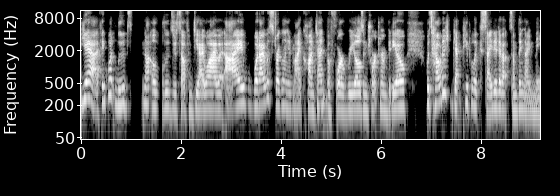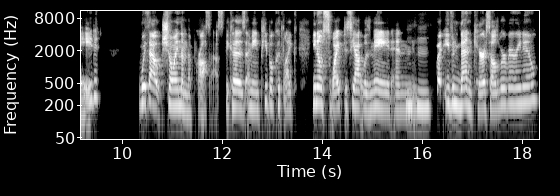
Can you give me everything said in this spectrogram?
Yeah, I think what eludes not eludes yourself in DIY, but I what I was struggling in my content before reels and short term video was how to get people excited about something I made without showing them the process. Because I mean, people could like you know swipe to see how it was made, and Mhm. but even then, carousels were very new.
